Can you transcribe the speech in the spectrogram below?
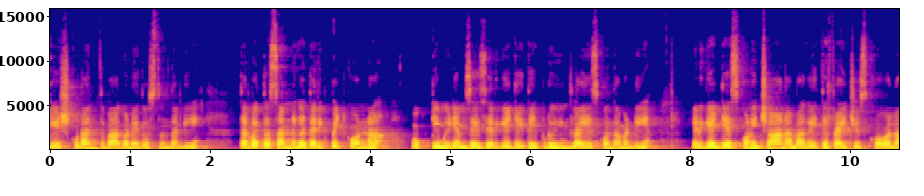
టేస్ట్ కూడా అంత బాగా అనేది వస్తుందండి. తర్వాత సన్నగా తరిగి పెట్టుకున్న ఒకటి మీడియం సైజ్ ఎరగేట్ అయితే ఇప్పుడు ఇంట్లో వేసుకుందామండి. ఎరగేట్ వేసుకొని చాలా బాగా అయితే ఫ్రై చేసుకోవాలా.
